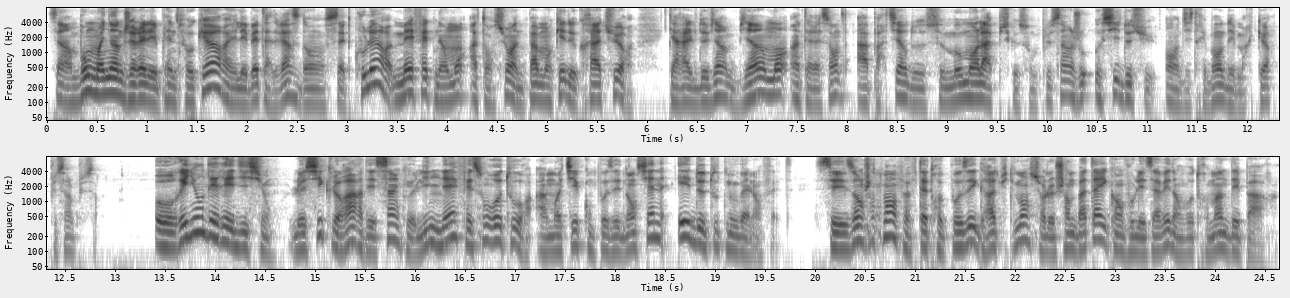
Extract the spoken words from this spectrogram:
C'est un bon moyen de gérer les Planeswalkers et les bêtes adverses dans cette couleur, mais faites néanmoins attention à ne pas manquer de créatures, car elle devient bien moins intéressante à partir de ce moment-là, puisque son plus 1 joue aussi dessus, en distribuant des marqueurs plus 1 plus 1. Au rayon des rééditions, le cycle rare des 5 lignes fait son retour, à moitié composé d'anciennes et de toutes nouvelles en fait. Ces enchantements peuvent être posés gratuitement sur le champ de bataille quand vous les avez dans votre main de départ,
